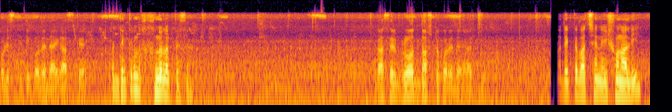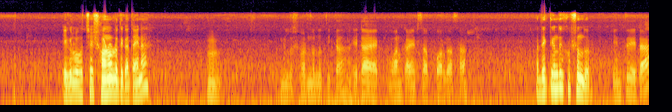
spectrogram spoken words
পরিস্থিতি করে দেয় গাছকে। দেখতে কিন্তু সুন্দর লাগতেছে। গাছের গ্রোথ নষ্ট করে দেয় আর কি। আপনারা দেখতে পাচ্ছেন এই সোনালি। এগুলো হচ্ছে স্বর্ণলতিকা তাই না? হুম। এগুলো স্বর্ণলতিকা। এটা এক ওয়ান কাইন্ডস অফ পরগাছা। দেখতে কিন্তু খুব সুন্দর। কিন্তু এটা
